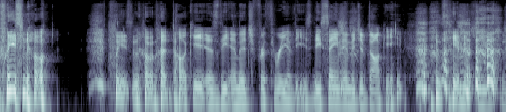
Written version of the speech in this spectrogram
Please know, please know that donkey is the image for three of these. The same image of donkey is the image used in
